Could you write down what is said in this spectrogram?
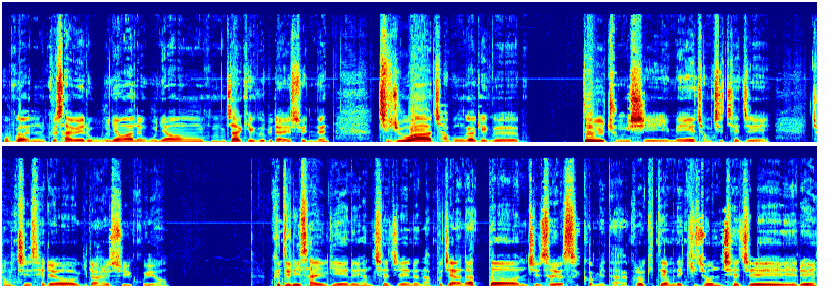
혹은 그 사회를 운영하는 운영자 계급이라 할 수 있는 지주와 자본가 계급들 중심의 정치 체제, 정치 세력이라 할 수 있고요. 그들이 살기에는 현 체제는 나쁘지 않았던 질서였을 겁니다. 그렇기 때문에 기존 체제를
